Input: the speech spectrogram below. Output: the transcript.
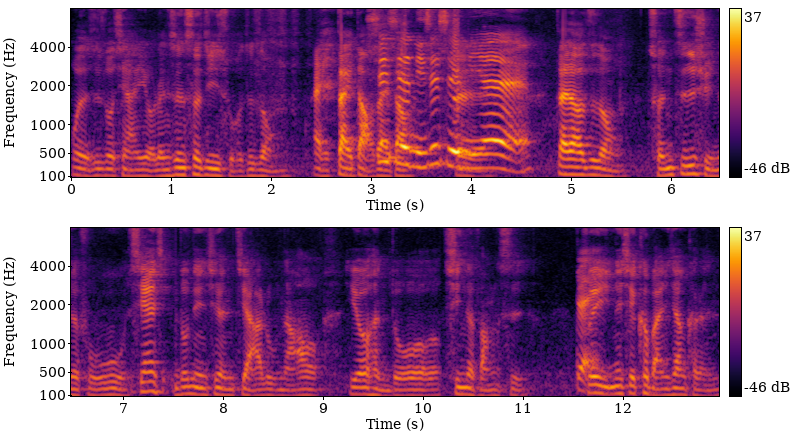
或者是说，现在也有人生设计所这种，哎，带到，谢谢你，谢谢你，哎，带到这种纯咨询的服务，现在很多年轻人加入，然后也有很多新的方式，对，所以那些刻板印象可能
